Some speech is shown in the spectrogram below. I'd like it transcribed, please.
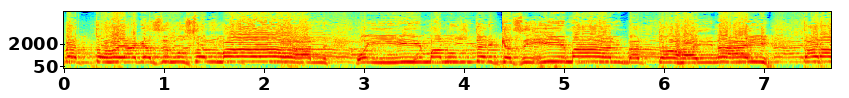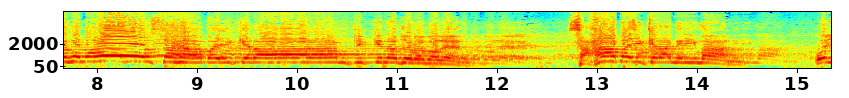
ব্যর্থ হয়ে গেছে মুসলমান। ওই মানুষদের কাছে ইমান ব্যর্থ হয় নাই। তারা হলো সাহাবাই কেরাম, ঠিক কিনা জোরে বলেন। সাহাবাই কেরামের ইমান ওই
